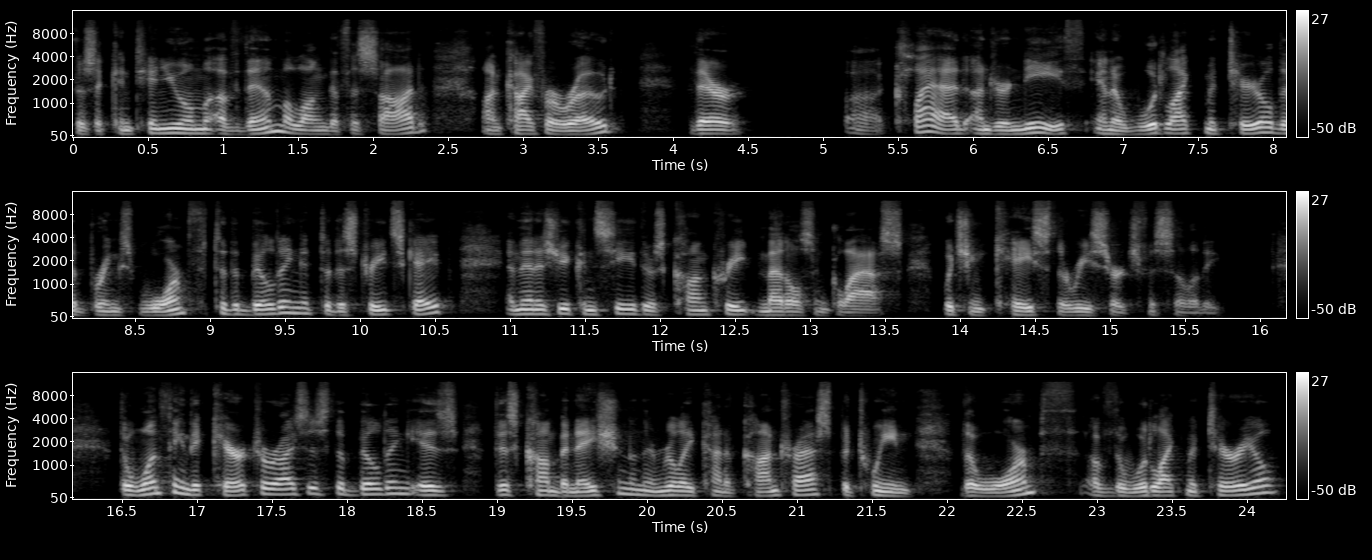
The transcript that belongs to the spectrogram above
There's a continuum of them along the facade on Kifer Road. They're uh, clad underneath in a wood-like material that brings warmth to the building and to the streetscape. And then as you can see, there's concrete, metals, and glass, which encase the research facility. The one thing that characterizes the building is this combination and then really kind of contrast between the warmth of the wood-like material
